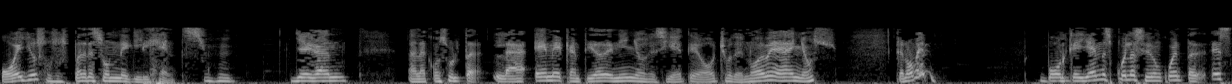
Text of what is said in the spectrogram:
o ellos o sus padres son negligentes. Llegan a la consulta la N cantidad de niños de 7, 8, de 9 años que no ven. Porque ya en la escuela se dieron cuenta. Es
